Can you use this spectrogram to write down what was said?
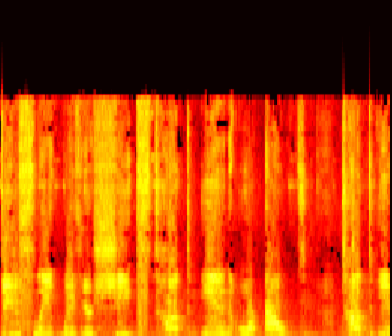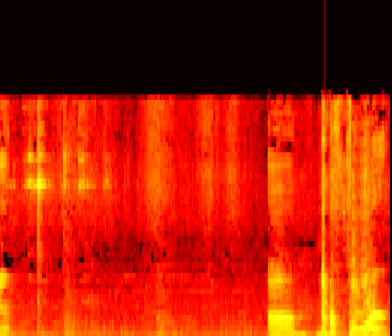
do you sleep with your sheets tucked in or out? Tucked in. Um, number four,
